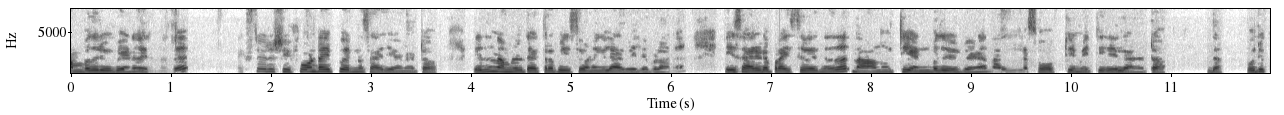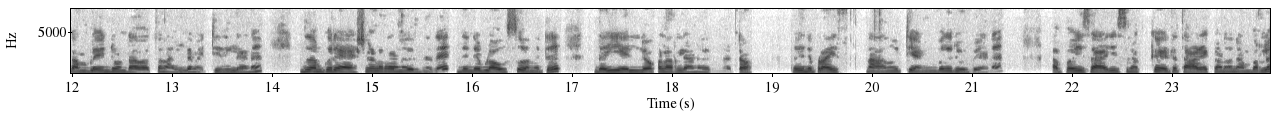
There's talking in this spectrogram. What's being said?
അമ്പത് രൂപയാണ് വരുന്നത്. നെക്സ്റ്റ് ഒരു ഷിഫോൺ ടൈപ്പ് വരുന്ന സാരിയാണ് കേട്ടോ. ഇത് നമ്മുടെ അടുത്ത് എത്ര പീസ് വേണമെങ്കിലും അവൈലബിൾ ആണ്. ഈ സാരിയുടെ പ്രൈസ് വരുന്നത് നാനൂറ്റി എൺപത് രൂപയാണ്. നല്ല സോഫ്റ്റ് മെറ്റീരിയലാണ് കേട്ടോ. ഇതാ ഒരു കംപ്ലൈന്റും ഉണ്ടാവാത്ത നല്ല മെറ്റീരിയലാണ് ഇത് നമുക്കൊരു ആഷ് കളറാണ് വരുന്നത്. ഇതിന്റെ ബ്ലൗസ് വന്നിട്ട് ഈ യെല്ലോ കളറിലാണ് വരുന്നത് കേട്ടോ. അപ്പോൾ ഇതിന്റെ പ്രൈസ് നാനൂറ്റി എൺപത് രൂപയാണ്. അപ്പോൾ ഈ സാരീസിനൊക്കെ ആയിട്ട് താഴെ കാണുന്ന നമ്പറിൽ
